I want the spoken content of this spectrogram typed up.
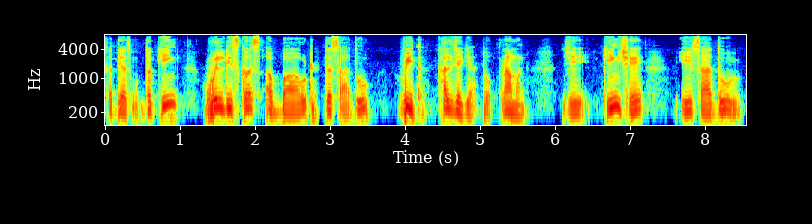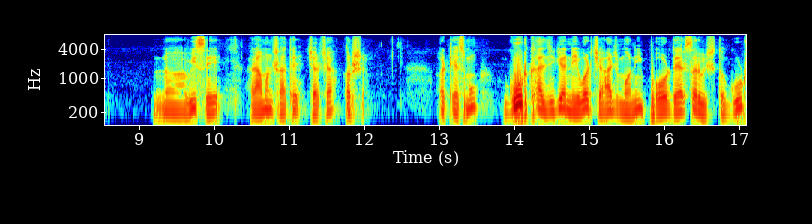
સત્યાસમું the king will discuss about the sadhu with ખાલી જગ્યા, તો રામન. જે કિંગ છે, એ સાધુ વિશે રામન સાથે ચર્ચા કરશે. અઠ્યાસમું ગુડ ખાલી જગ્યા never charge money for their service તો ગુડ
